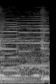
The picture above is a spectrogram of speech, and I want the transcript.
Música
